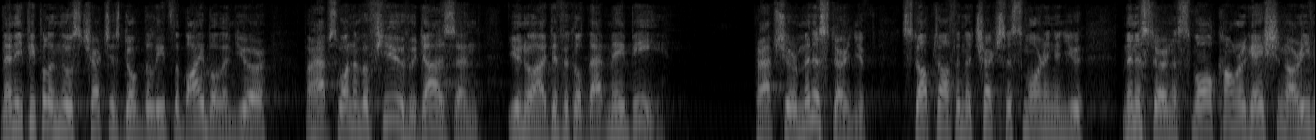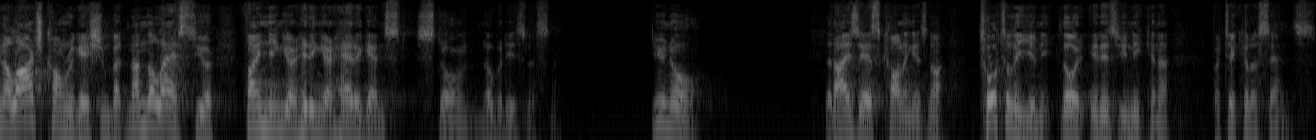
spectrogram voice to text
many people in those churches don't believe the Bible, and you're perhaps one of a few who does, and you know how difficult that may be. Perhaps you're a minister, and you've stopped off in the church this morning, and you minister in a small congregation or even a large congregation, but nonetheless, you're finding you're hitting your head against stone. Nobody's listening. You know that Isaiah's calling is not totally unique, though it is unique in a particular sense.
